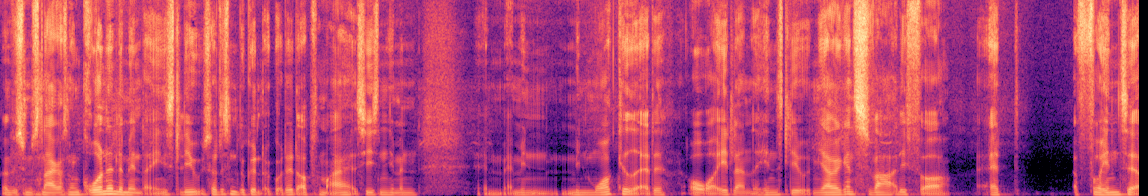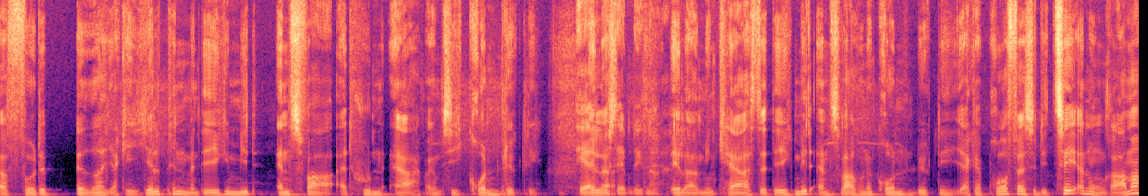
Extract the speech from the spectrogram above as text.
Men hvis man snakker sådan nogle grundelementer i ens liv, så er det sådan begyndt at gå lidt op for mig at sige sådan, jamen, øh, er min, min mor ked af det over et eller andet i hendes liv. Jeg er jo ikke ansvarlig for at, at få hende til at få det bedre. Jeg kan hjælpe hende, men det er ikke mit ansvar, at hun er, hvad kan man sige, grundlykkelig. Er eller, bestemt ikke, nej. Eller min kæreste. Det er ikke mit ansvar, at hun er grundlykkelig. Jeg kan prøve at facilitere nogle rammer,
